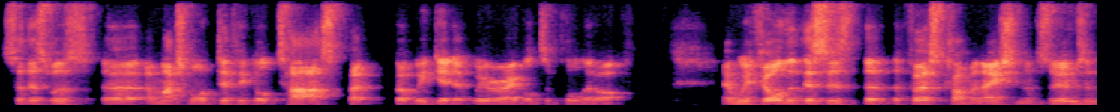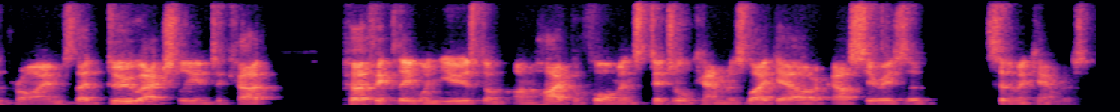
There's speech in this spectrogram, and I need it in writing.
So this was uh, a much more difficult task, but, but we did it. We were able to pull it off. And we feel that this is the, the first combination of zooms and primes that do actually intercut perfectly when used on, on high performance digital cameras like our, our series of cinema cameras.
